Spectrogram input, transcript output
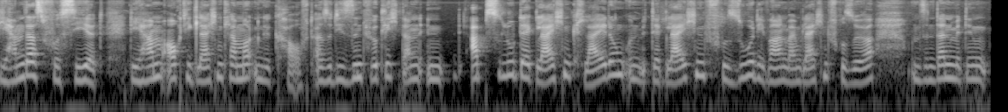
Die haben das forciert. Die haben auch die gleichen Klamotten gekauft. Also die sind wirklich dann in absolut der gleichen Kleidung und mit der gleichen Frisur. Die waren beim gleichen Friseur und sind dann mit den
